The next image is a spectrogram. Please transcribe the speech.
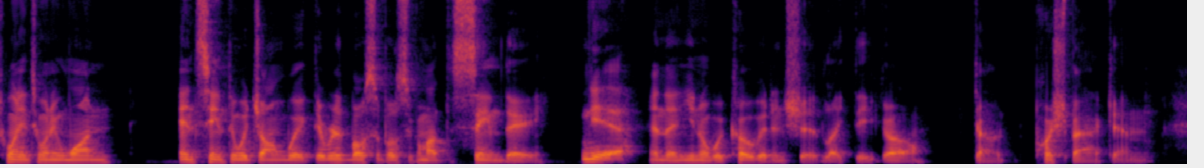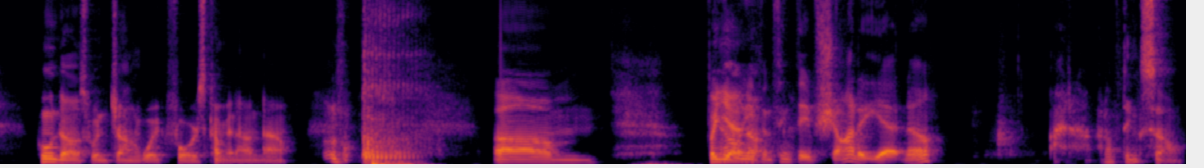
2021 and same thing with John Wick. They were both supposed to come out the same day. yeah. And then, you know, with COVID and shit, like they go got pushed back and who knows when John Wick 4 is coming out now. Um but I yeah, don't no, even think they've shot it yet. No. I, don't- I don't think so.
